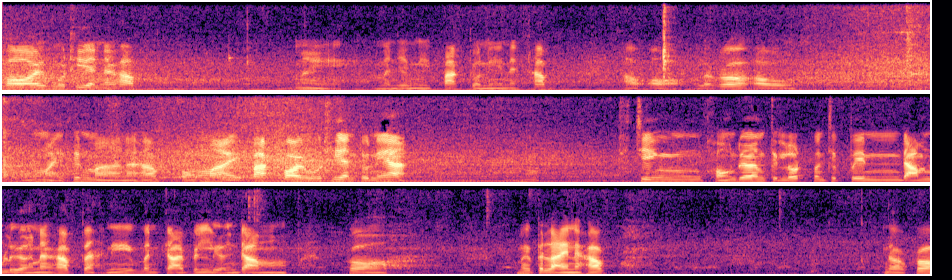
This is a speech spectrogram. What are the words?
คอยหัวเทียนนะครับนี่มันจะมีปลั๊กตัวนี้นะครับ เอาออกแล้วก็เอาของใหม่ขึ้นมานะครับ ของใหม่ปลั๊กคอยหัวเทียนตัวเนี้ย จริงของเดิมติดรถมันจะเป็นดำเหลืองนะครับ แต่นี้มันกลายเป็นเหลืองดำก็ไม่เป็นไรนะครับ เราก็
